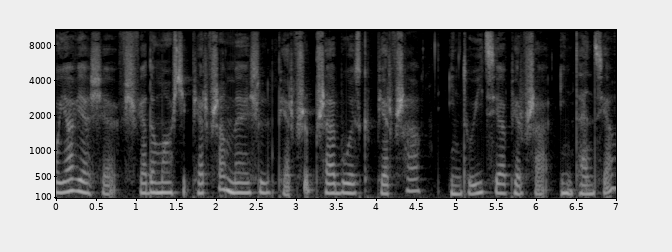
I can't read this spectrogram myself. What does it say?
pojawia się w świadomości pierwsza myśl, pierwszy przebłysk, pierwsza intuicja, pierwsza intencja,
